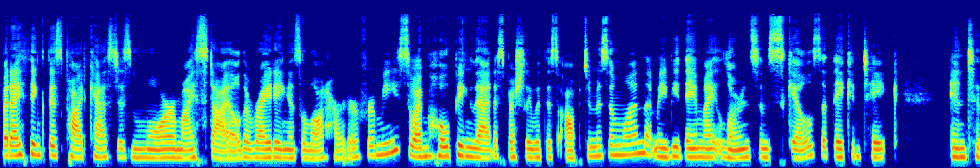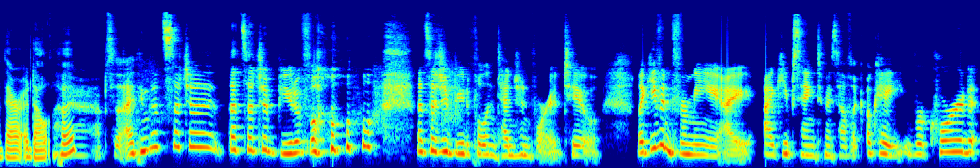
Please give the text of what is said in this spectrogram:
But I think this podcast is more my style. The writing is a lot harder for me. So I'm hoping that, especially with this optimism one, that maybe they might learn some skills that they can take into their adulthood. Yeah, absolutely. I think that's such a that's such a beautiful that's such a beautiful intention for it too. Like even for me, I I keep saying to myself like, okay, record,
